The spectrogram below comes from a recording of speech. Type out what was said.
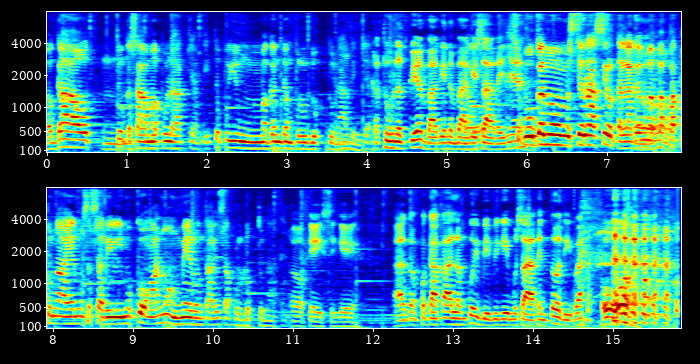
uh, gout, ito kasama po lahat yan. Ito po yung magandang produkto natin dyan. Katulad ko yan, bagay na bagay sa akin yan. Subukan mo, Mr. Russell, talagang Oo. mapapatunayan mo sa sarili mo kung ano ang meron tayo sa produkto natin. Okay, sige. At ang pagkakaalam ko, ibibigay mo sa akin to, di ba? Oo,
